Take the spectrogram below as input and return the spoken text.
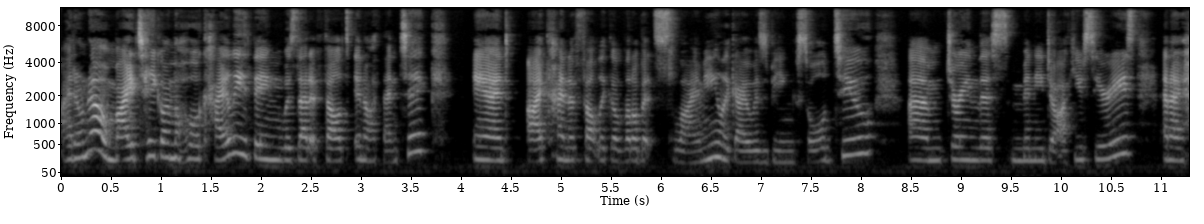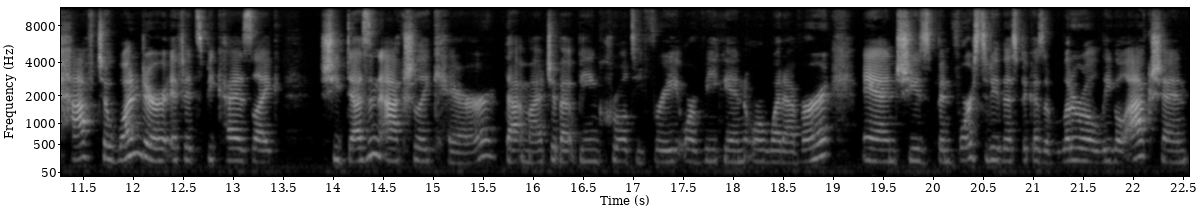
I don't know, my take on the whole Kylie thing was that it felt inauthentic and I kind of felt like a little bit slimy, like I was being sold to um, during this mini docu series. And I have to wonder if it's because like she doesn't actually care that much about being cruelty free or vegan or whatever, and she's been forced to do this because of literal legal action.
